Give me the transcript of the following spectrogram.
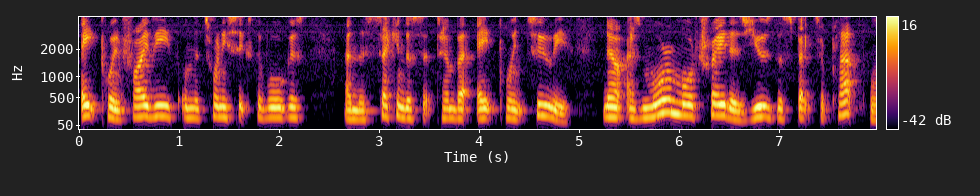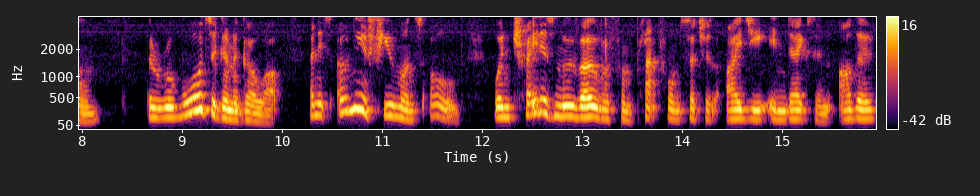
8.5 ETH on the 26th of August and the 2nd of September 8.2 ETH. Now, as more and more traders use the Spectre platform, the rewards are going to go up. And it's only a few months old. When traders move over from platforms such as IG Index and other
